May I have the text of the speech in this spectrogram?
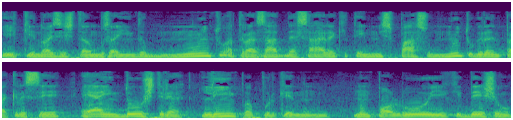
e que nós estamos ainda muito atrasados nessa área que tem um espaço muito grande para crescer. É a indústria limpa, porque não, não polui, que deixam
